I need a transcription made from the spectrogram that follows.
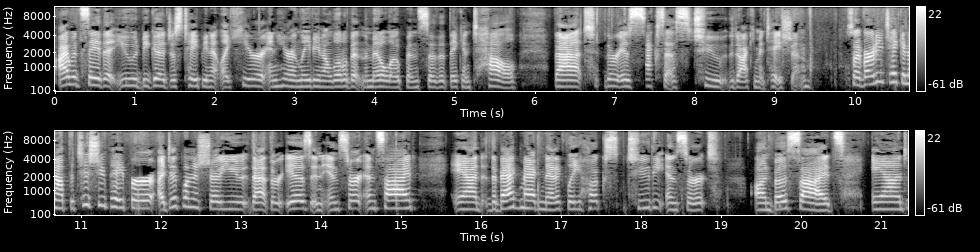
I would say that you would be good just taping it like here and here and leaving a little bit in the middle open so that they can tell that there is access to the documentation. So I've already taken out the tissue paper. I did want to show you that there is an insert inside and the bag magnetically hooks to the insert on both sides and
